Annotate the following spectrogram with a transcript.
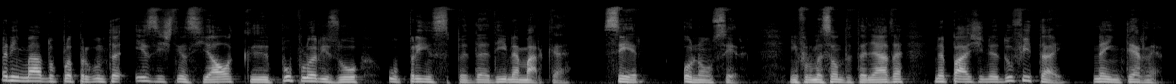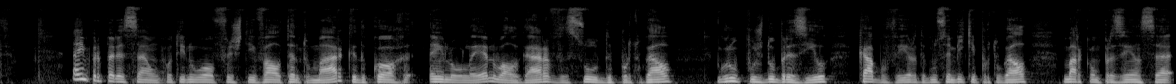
animado pela pergunta existencial que popularizou o príncipe da Dinamarca: ser ou não ser? Informação detalhada na página do FITEI na internet. Em preparação, continua o Festival Tanto Mar, que decorre em Loulé, no Algarve, sul de Portugal. Grupos do Brasil, Cabo Verde, Moçambique e Portugal marcam presença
